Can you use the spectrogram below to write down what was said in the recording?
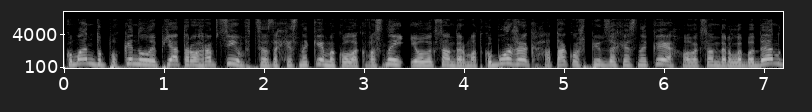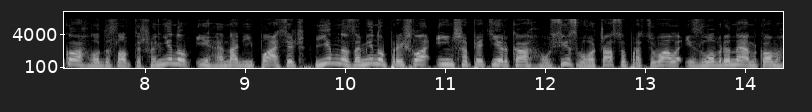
Команду покинули п'ятеро гравців. Це захисники Микола Квасний і Олександр Маткобожик, а також півзахисники Олександр Лебеденко, Владислав Тишанінов і Геннадій Пасіч. Їм на заміну прийшла інша п'ятірка. Усі свого часу працювали із Лавриненком.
